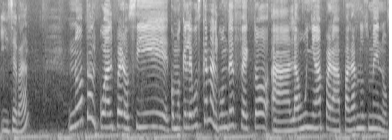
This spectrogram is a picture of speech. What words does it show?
¿Y se van? No tal cual, pero sí como que le buscan algún defecto a la uña para pagarnos menos.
